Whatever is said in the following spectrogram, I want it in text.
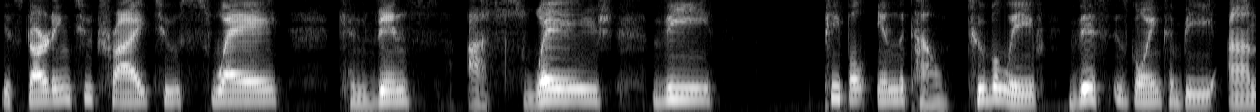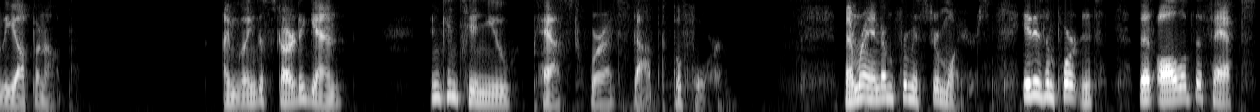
is starting to try to sway convince assuage the people in the town to believe this is going to be on the up and up. I'm going to start again and continue past where I stopped before. Memorandum for Mr. Moyers. It is important that all of the facts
